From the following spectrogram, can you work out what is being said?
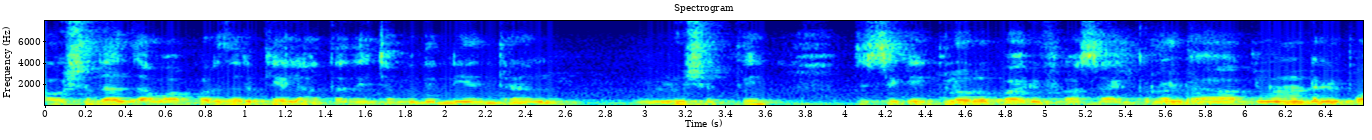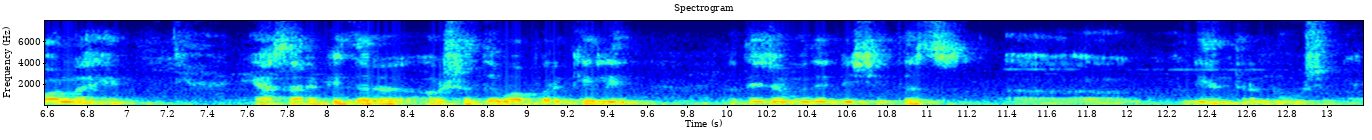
औषधांचा वापर जर केला तर त्याच्यामध्ये नियंत्रण मिळू शकते. जसे की क्लोरोपायरिफॉस आहे क्लोन क्लोनोड्रिपॉल आहे. ह्यासारखे जर औषधं वापर केले तर त्याच्यामध्ये निश्चितच नियंत्रण होऊ शकेल.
